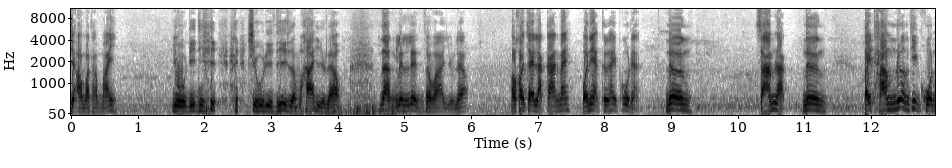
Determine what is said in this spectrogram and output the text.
จะเอามาทำไม อยู่ดีๆอยู่ดีๆสบายอยู่แล้ว นั่งเล่นๆสบายอยู่แล้ว พอเข้าใจหลักการไหมวันนี้คือให้พูดอะหนึ่งสามหลักหนึ่งไปทำเรื่องที่ควร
